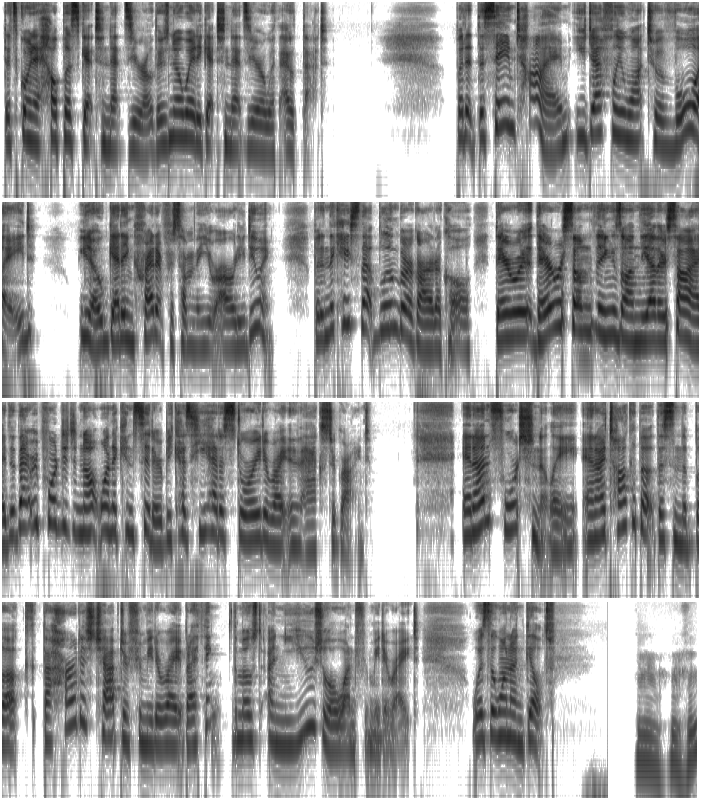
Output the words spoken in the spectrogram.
that's going to help us get to net zero. There's no way to get to net zero without that. But at the same time, you definitely want to avoid you know, getting credit for something that you're already doing. But in the case of that Bloomberg article, there were there were some things on the other side that that reporter did not want to consider because he had a story to write and an axe to grind. And unfortunately, and I talk about this in the book, the hardest chapter for me to write, but I think the most unusual one for me to write, was the one on guilt. Mm-hmm.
